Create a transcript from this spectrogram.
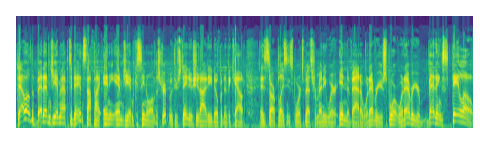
Download the BetMGM app today and stop by any MGM casino on the Strip with your state-issued ID to open an account and start placing sports bets from anywhere in Nevada. Whatever your sport, whatever your betting, stay low.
